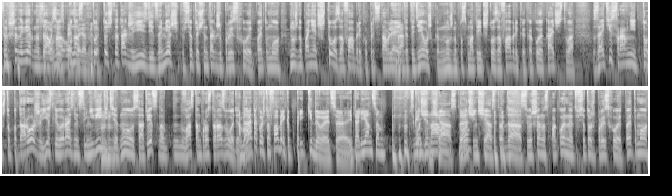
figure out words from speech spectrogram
Совершенно верно, да. У нас, 185 у нас точно так же ездит замерщик, и все точно так же происходит. Поэтому нужно понять, что за фабрику представляет Да. эта девушка. Нужно посмотреть, что за фабрика, какое качество. Зайти сравнить то, что подороже. Если вы разницы не видите, ну, соответственно, вас там просто разводят. А да? бывает такое, что фабрика прикидывается итальянцам, Очень скандинавам. часто, да? очень часто, да, совершенно спокойно это все тоже происходит. Поэтому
